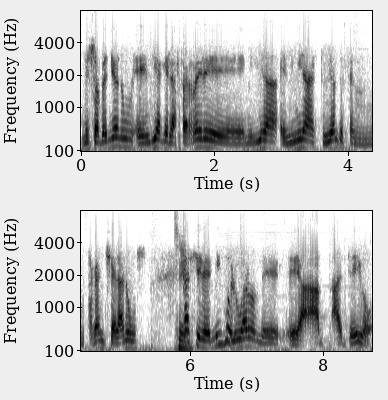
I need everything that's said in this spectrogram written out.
me sorprendió en un- el día que la Ferrere elimina, elimina a estudiantes en la cancha de Lanús. Sí. Casi en el mismo lugar donde, eh, a- a- te digo,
